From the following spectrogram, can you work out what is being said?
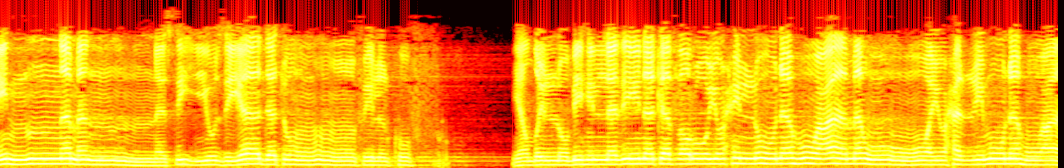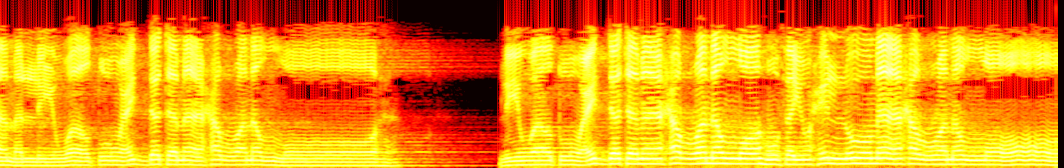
إنما النسي زيادة في الكفر. يضل به الذين كفروا يحلونه عاما ويحرمونه عاما ليواطوا عدة ما حرم الله. ليواطوا عدة ما حرم الله فيحلوا ما حرم الله.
